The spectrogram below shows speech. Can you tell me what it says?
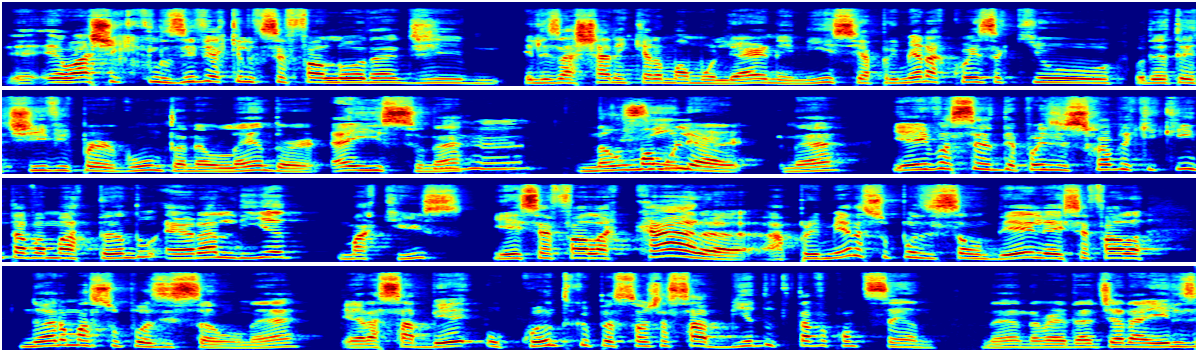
eu acho que, inclusive, aquilo que você falou, né, de eles acharem que era uma mulher no início, e a primeira coisa que o, o detetive pergunta, né, o Landor, é isso, né? Uhum. Não uma Sim. mulher, né? E aí você depois descobre que quem tava matando era a Lia Makirs. E aí você fala, cara, a primeira suposição dele, aí você fala, não era uma suposição, né? Era saber o quanto que o pessoal já sabia do que estava acontecendo. Né? Na verdade, era, eles,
